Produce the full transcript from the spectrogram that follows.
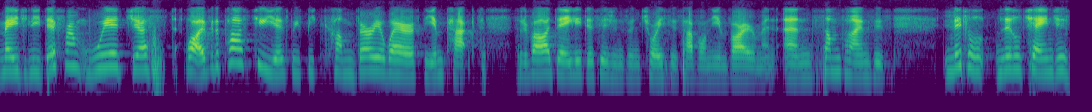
majorly different. We're just well over the past two years we've become very aware of the impact sort of our daily decisions and choices have on the environment, and sometimes it's little little changes,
